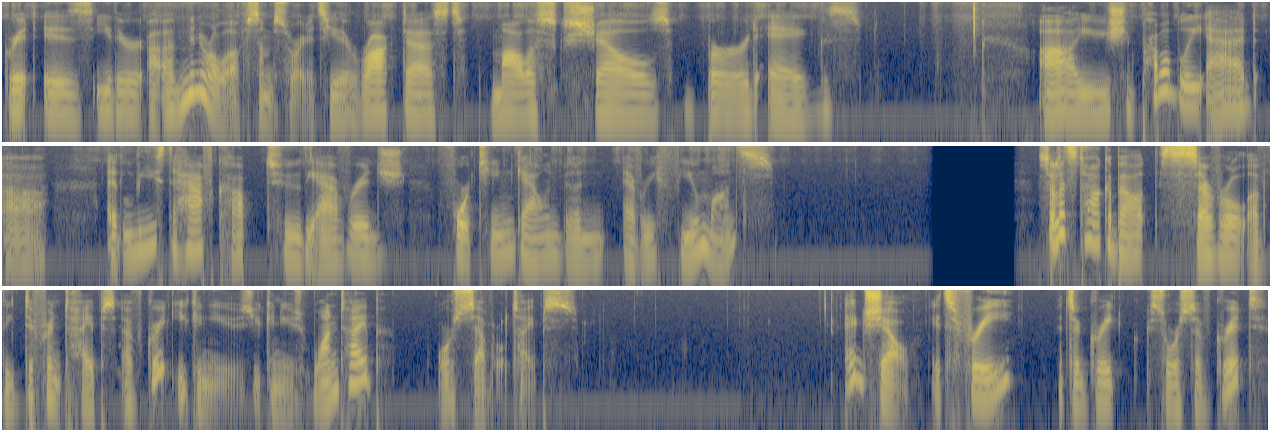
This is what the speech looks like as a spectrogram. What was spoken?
Grit is either a mineral of some sort. It's either rock dust, mollusk shells, bird eggs. Uh, you should probably add uh, at least a half cup to the average 14 gallon bin every few months. So let's talk about several of the different types of grit you can use. You can use one type or several types. Eggshell, it's free. It's a great source of grit,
